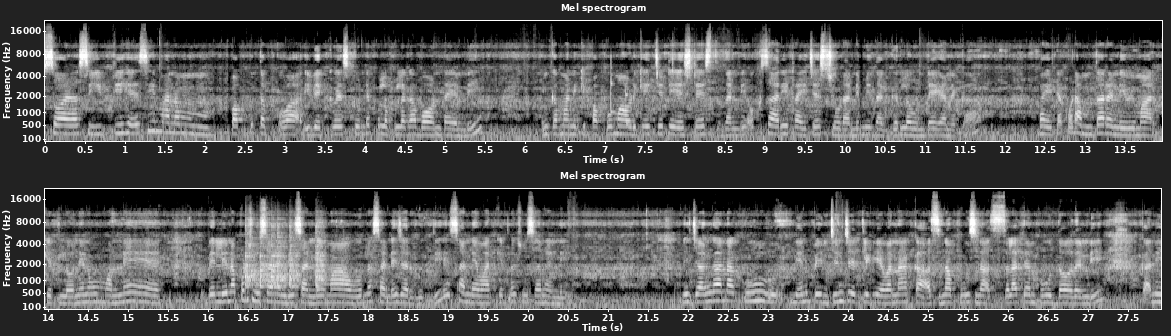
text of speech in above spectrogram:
సో ఆ సీడ్ తీసేసి మనం పప్పు తక్కువ ఇవి ఎక్కువ వేసుకుంటే పుల్ల పుల్లగా బాగుంటాయండి. ఇంకా మనకి పప్పు మామిడికాయ ఇచ్చే టేస్ట్ వేస్తుందండి. ఒకసారి ట్రై చేసి చూడండి. మీ దగ్గరలో ఉంటే కనుక బయట కూడా అమ్ముతారండి ఇవి మార్కెట్లో. నేను మొన్నే వెళ్ళినప్పుడు చూసానండి సండే మా ఊర్లో సండే జరుగుద్ది. సండే మార్కెట్లో చూసానండి నిజంగా నాకు నేను పెంచిన చెట్లకి ఏమన్నా కాసిన పూసిన అస్సలు తెంపబుద్ధి అవ్వదండి కానీ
